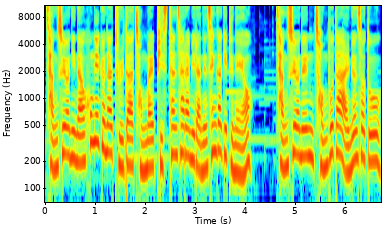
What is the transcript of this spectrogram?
장수연이나 홍해교나 둘 다 정말 비슷한 사람이라는 생각이 드네요. 장수연은 전부 다 알면서도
